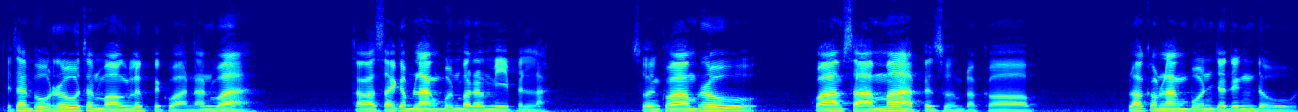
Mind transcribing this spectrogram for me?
แต่ท่านผู้รู้ท่านมองลึกไปกว่านั้นว่า ต้องอาศัยกำลังบุญบารมีเป็นหลัก ส่วนความรู้ ความสามารถเป็นส่วนประกอบเพราะกำลังบุญจะดึงดูด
